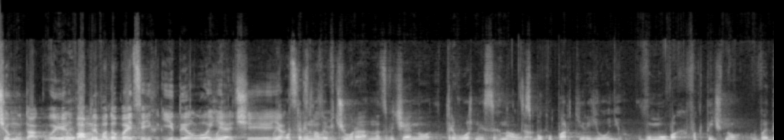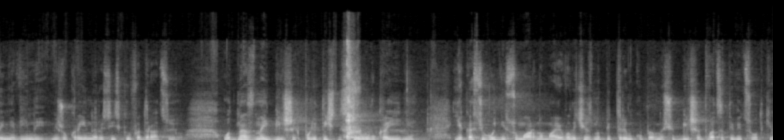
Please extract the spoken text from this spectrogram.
Чому так? Ви вам не подобається їх ідеологія? Ми, чи ми як отримали зрозуміти? вчора надзвичайно тривожний сигнал з боку партії регіонів в умовах фактично ведення війни між Україною і Російською Федерацією. Одна з найбільших політичних сил в Україні, яка сьогодні сумарно має величезну підтримку, певно, що більше 20%,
